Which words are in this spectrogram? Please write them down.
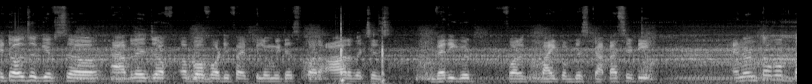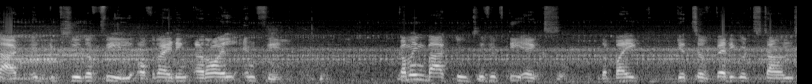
it also gives a average of above 45 kilometers per hour which is very good for a bike of this capacity and on top of that it gives you the feel of riding a Royal Enfield. Coming back to 350X, the bike gets a very good stance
